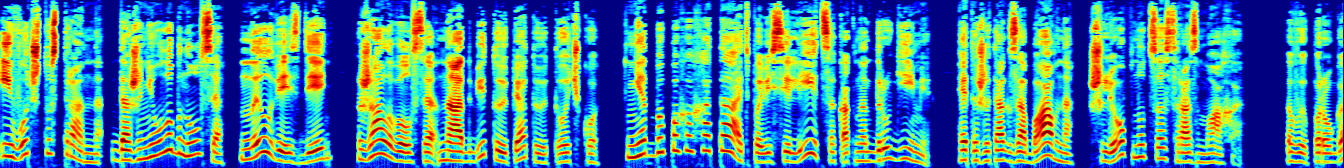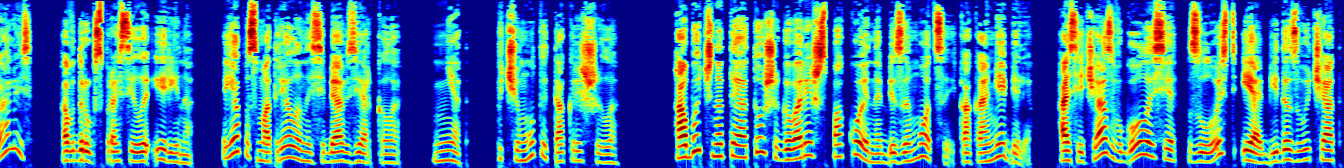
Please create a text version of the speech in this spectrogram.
И вот что странно, даже не улыбнулся, ныл весь день, жаловался на отбитую пятую точку. Нет бы похохотать, повеселиться, как над другими. Это же так забавно, шлепнуться с размаха. «Вы поругались?» — вдруг спросила Ирина. Я посмотрела на себя в зеркало. «Нет, почему ты так решила?» «Обычно ты о Тоше говоришь спокойно, без эмоций, как о мебели, а сейчас в голосе злость и обида звучат».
